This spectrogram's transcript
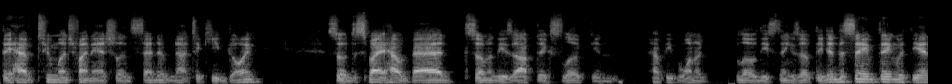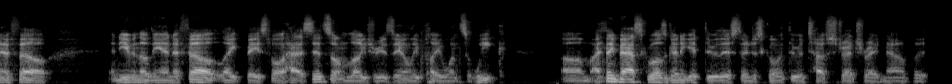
they have too much financial incentive not to keep going. So despite how bad some of these optics look and how people want to blow these things up, they did the same thing with the NFL. And even though the NFL, like baseball, has its own luxuries, they only play once a week. Um, I think basketball is going to get through this. They're just going through a tough stretch right now. But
